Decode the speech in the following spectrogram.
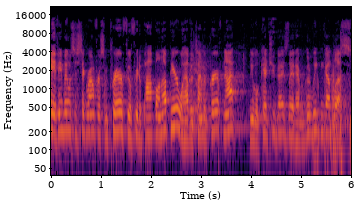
Hey, if anybody wants to stick around for some prayer, feel free to pop on up here. We'll have a time of prayer. If not, we will catch you guys later. Have a good week and God bless.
